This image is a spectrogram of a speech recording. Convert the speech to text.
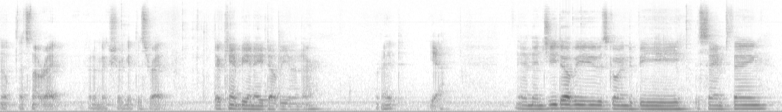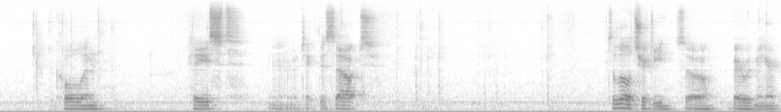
nope, that's not right. Gotta make sure I get this right. There can't be an AW in there, right? Yeah. And then GW is going to be the same thing, colon, paste, and I'm gonna take this out. It's a little tricky, so bear with me here.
